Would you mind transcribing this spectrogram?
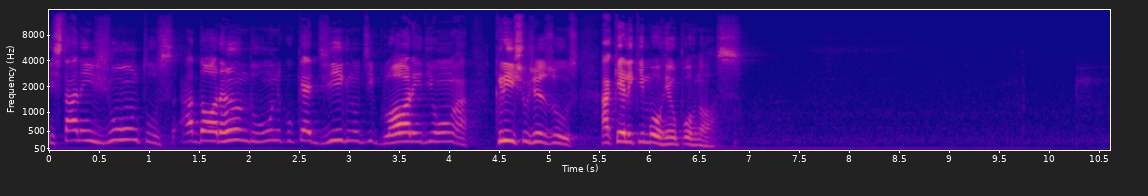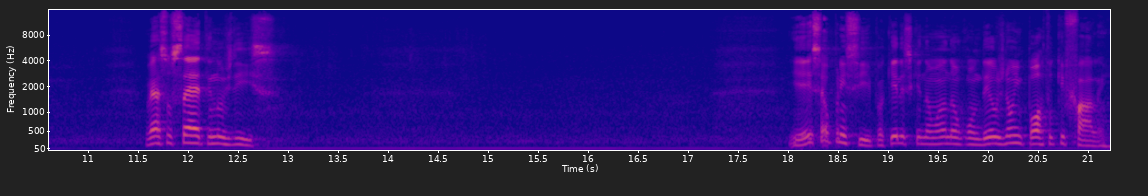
estarem juntos, adorando o único que é digno de glória e de honra, Cristo Jesus, aquele que morreu por nós. Verso 7 nos diz: E esse é o princípio: aqueles que não andam com Deus, não importa o que falem.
